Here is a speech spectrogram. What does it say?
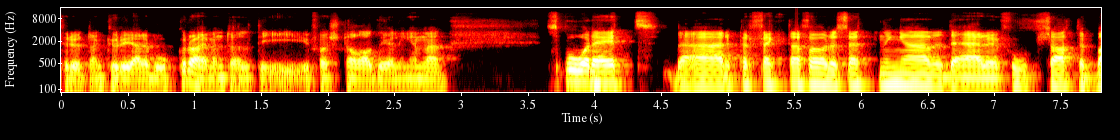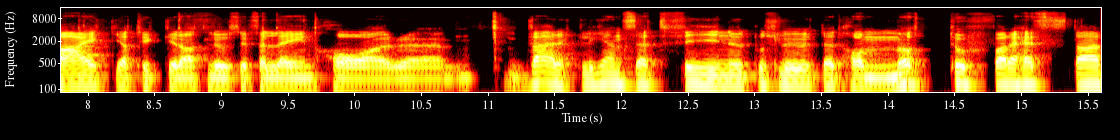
förutom Kurriere Boko då, eventuellt i, i första avdelningen, men Spår 1, det är perfekta förutsättningar. Det är fortsatt bike. Jag tycker att Lucifer Lane har eh, verkligen sett fin ut på slutet, har mött tuffare hästar.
